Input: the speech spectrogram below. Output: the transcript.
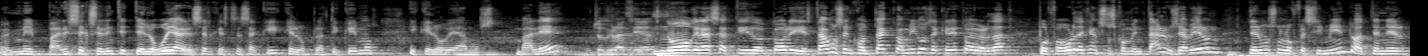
Eh, Me parece excelente y te lo voy a agradecer que estés aquí, que lo platiquemos y que lo veamos. ¿Vale? Muchas gracias. No, gracias a ti, doctor. Y estamos en contacto, amigos de Querétaro de verdad. Por favor, dejen sus comentarios. Ya vieron, tenemos un ofrecimiento a tener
